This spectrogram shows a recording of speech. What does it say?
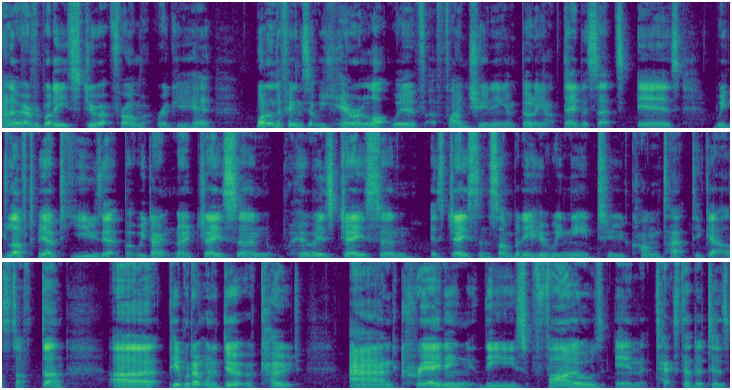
Hello everybody, Stuart from Riku here. One of the things that we hear a lot with fine tuning and building out data sets is we'd love to be able to use it, but we don't know JSON. Who is JSON? Is JSON somebody who we need to contact to get our stuff done? Uh, people don't want to do it with code. And creating these files in text editors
